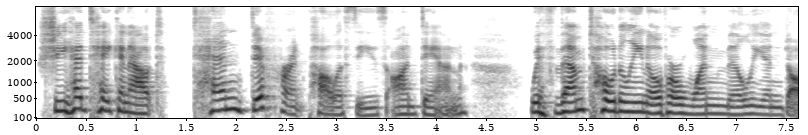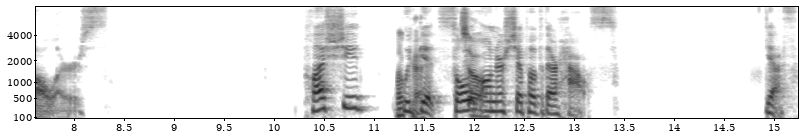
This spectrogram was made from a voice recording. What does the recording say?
She had taken out 10 different policies on Dan, with them totaling over $1 million. Plus, she would get sole so- ownership of their house. Yes.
